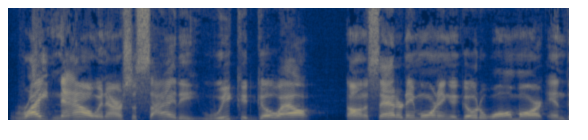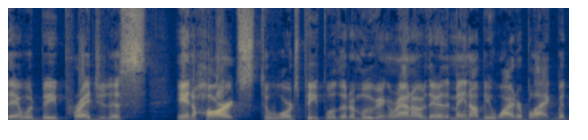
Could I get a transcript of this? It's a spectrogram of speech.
right now in our society, we could go out on a Saturday morning and go to Walmart, and there would be prejudice in hearts towards people that are moving around over there that may not be white or black, but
